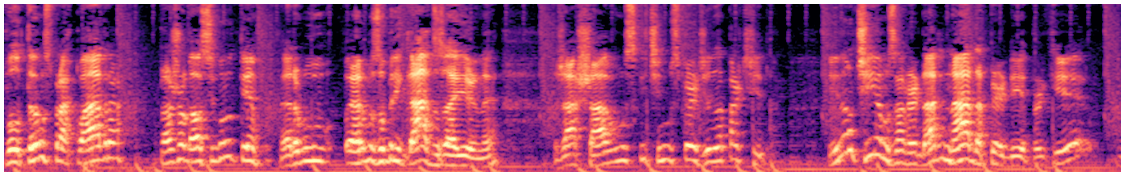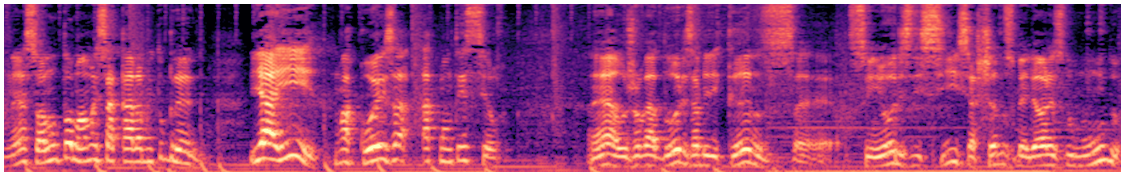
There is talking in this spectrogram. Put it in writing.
Voltamos para a quadra para jogar o segundo tempo. Éramos, éramos obrigados a ir, né? Já achávamos que tínhamos perdido a partida. E não tínhamos, na verdade, nada a perder, porque né, só não tomar uma sacada muito grande. E aí, uma coisa aconteceu. Né, os jogadores americanos, é, senhores de si, se achando os melhores do mundo,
